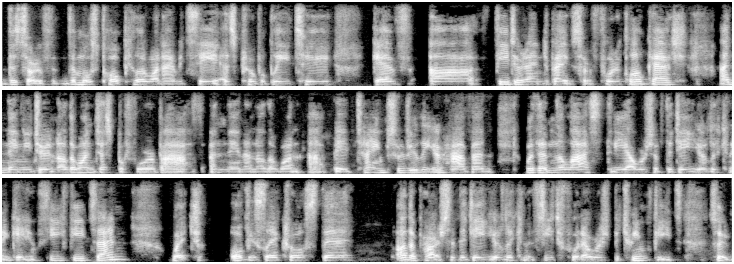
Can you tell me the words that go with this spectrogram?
the sort of the most popular one I would say is probably to give a feed around about sort of four o'clock ish, and then you do another one just before bath, and then another one at bedtime. So really, you're having within the last three hours of the day, you're looking at getting three feeds in, which obviously across the other parts of the day, you're looking at three to four hours between feeds. So it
